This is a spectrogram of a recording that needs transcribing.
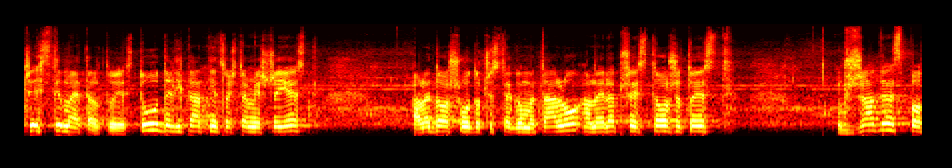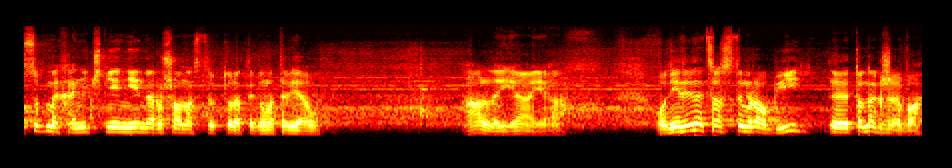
Czysty metal tu jest. Tu delikatnie coś tam jeszcze jest, ale doszło do czystego metalu, a najlepsze jest to, że to jest w żaden sposób mechanicznie nie naruszona struktura tego materiału. Ale jaja. On jedyne co z tym robi, y, to nagrzewa.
